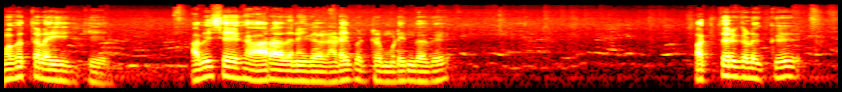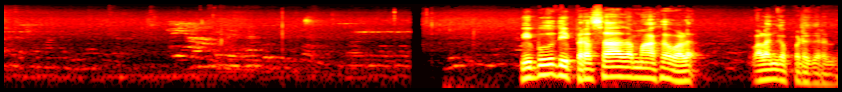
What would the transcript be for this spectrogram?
முகத்தலைக்கு அபிஷேக ஆராதனைகள் நடைபெற்று முடிந்தது. பக்தர்களுக்கு விபூதி பிரசாதமாக வள வழங்கப்படுகிறது.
